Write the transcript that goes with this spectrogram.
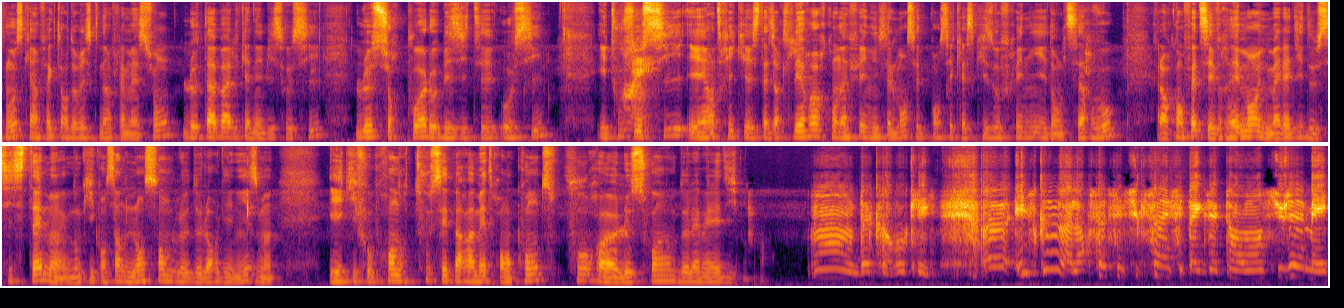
qui est un facteur de risque d'inflammation, le tabac, le cannabis aussi, le surpoids, l'obésité aussi. Et tout Ouais. ceci est intriqué. C'est-à-dire que l'erreur qu'on a fait initialement, c'est de penser que la schizophrénie est dans le cerveau, alors qu'en fait, c'est vraiment une maladie de système, donc qui concerne l'ensemble de l'organisme, et qu'il faut prendre tous ces paramètres en compte pour euh, le soin de la maladie. D'accord, ok. Euh, est-ce que, alors ça c'est succinct et c'est pas exactement mon sujet, mais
